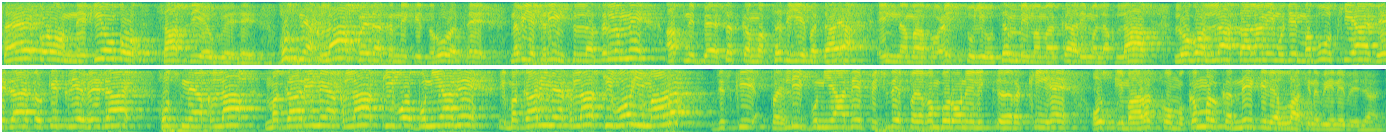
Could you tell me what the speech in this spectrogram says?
سینکڑوں نیکیوں کو ساتھ لیے ہوئے ہے۔ حسن اخلاق پیدا کرنے کی ضرورت ہے۔ نبی کریم صلی اللہ علیہ وسلم نے اپنی بحثت کا مقصد یہ بتایا، انما بعثت لاتمم مکارم الاخلاق لوگوں، اللہ تعالیٰ نے مجھے مبوس کیا ہے، بھیجا ہے تو کس لیے بھیجا ہے۔ حسن اخلاق مکاری میں اخلاق کی وہ بنیادیں مکاری میں اخلاق کی وہ عمارت جس کی پہلی بنیادیں پچھلے پیغمبروں نے رکھی ہیں، اس عمارت کو مکمل کرنے کے لیے اللہ کے نبی نے بھیجا ہے۔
